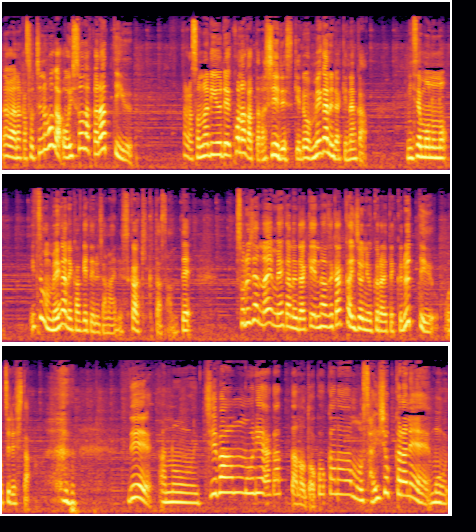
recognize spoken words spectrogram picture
だからなんかそっちの方が美味しそうだからっていうなんかそんな理由で来なかったらしいですけどメガネだけなんか偽物の。いつもメガネかけてるじゃないですか菊田さんって。それじゃないメガネだけなぜか会場に送られてくるっていうオチでした。であの一番盛り上がったのどこかな？もう最初からねもう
